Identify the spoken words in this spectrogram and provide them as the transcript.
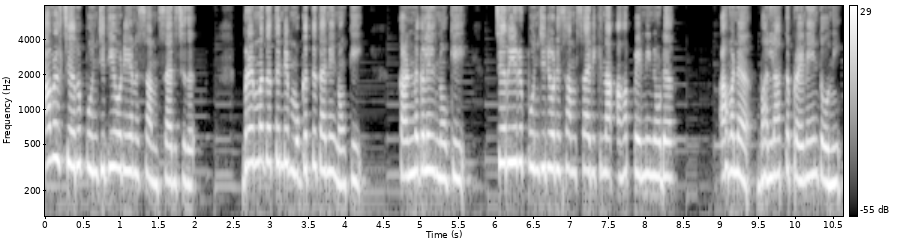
അവൾ ചെറു പുഞ്ചിരിയോടെയാണ് സംസാരിച്ചത്. ബ്രഹ്മദത്തന്റെ മുഖത്ത് തന്നെ നോക്കി കണ്ണുകളിൽ നോക്കി ചെറിയൊരു പുഞ്ചിരിയോടെ സംസാരിക്കുന്ന ആ പെണ്ണിനോട് അവന് വല്ലാത്ത പ്രണയം തോന്നി.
